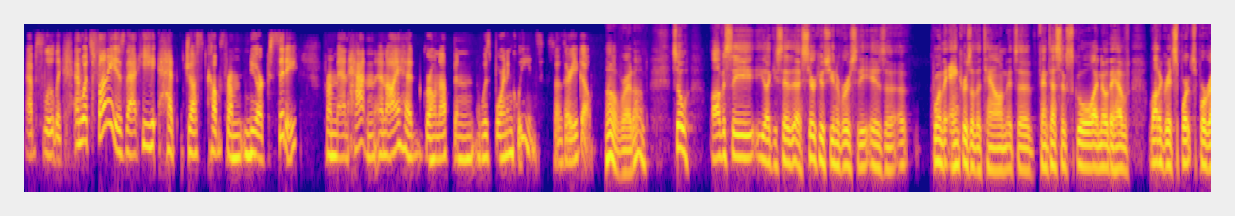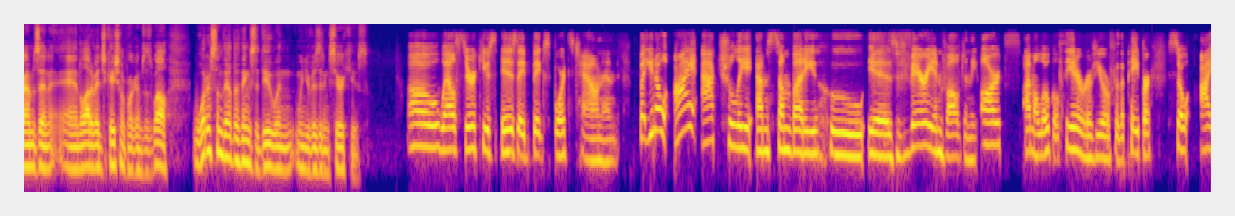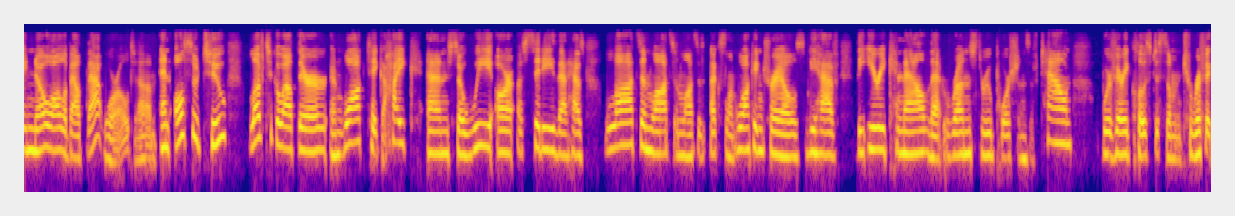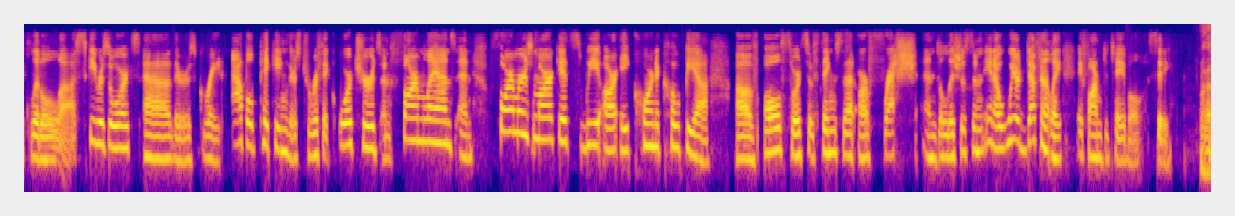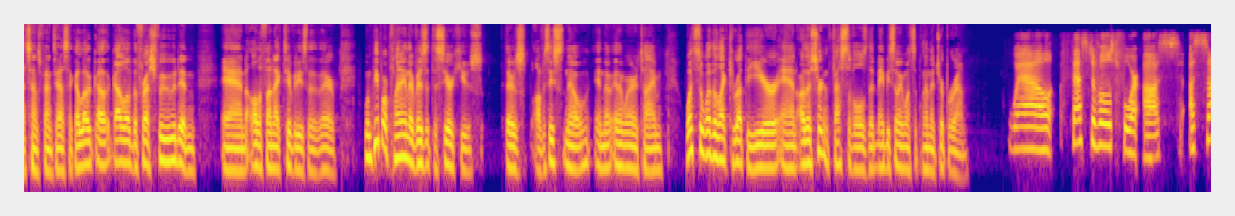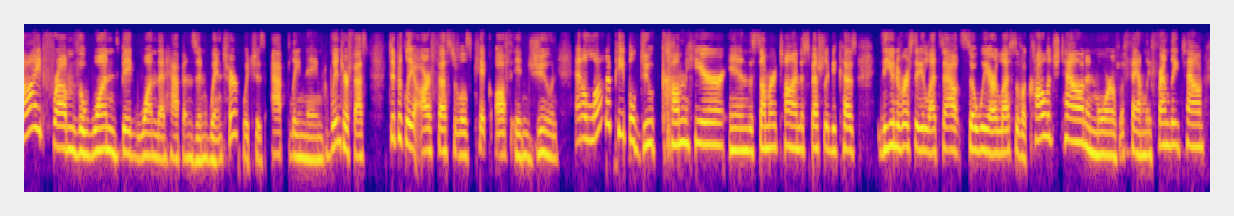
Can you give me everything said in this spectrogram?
Absolutely. And what's funny is that he had just come from New York City, from Manhattan, and I had grown up and was born in Queens. So there you go. Oh, right on. So obviously, like you said, uh, Syracuse University is a, a one of the anchors of the town. It's a fantastic school. I know they have a lot of great sports programs and, and a lot of educational programs as well. What are some of the other things to do when, when you're visiting Syracuse? Oh, well, Syracuse is a big sports town. And but you know, I actually am somebody who is very involved in the arts. I'm a local theater reviewer for the paper, so I know all about that world. Um, and also, too, love to go out there and walk, take a hike. And so we are a city that has lots and lots and lots of excellent walking trails. We have the Erie Canal that runs through portions of town. We're very close to some terrific little uh, ski resorts. Uh, there's great apple picking. There's terrific orchards and farmlands and farmers markets. We are a cornucopia of all sorts of things that are fresh and delicious. And, you know, we're definitely a farm to table city. Well, that sounds fantastic. I love, I gotta love the fresh food and, and all the fun activities that are there. When people are planning their visit to Syracuse, there's obviously snow in the in the winter time. What's the weather like throughout the year, and are there certain festivals that maybe somebody wants to plan their trip around? Well, festivals for us, aside from the one big one that happens in winter, which is aptly named Winterfest, typically our festivals kick off in June. And a lot of people do come here in the summertime, especially because the university lets out. So we are less of a college town and more of a family friendly town.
